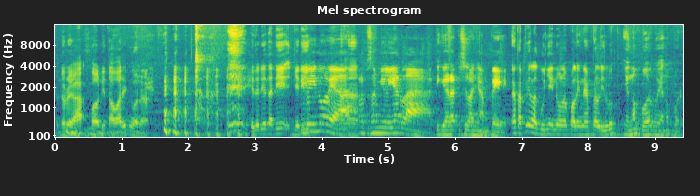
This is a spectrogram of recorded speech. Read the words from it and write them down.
Bener ya, kalau ditawarin gimana? itu dia tadi jadi Itu Inul ya, Ah. ratusan miliar lah, 300 lah nyampe. Eh tapi lagunya Inul yang paling nempel di lu? Yang ngebor, goyang ngebor.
